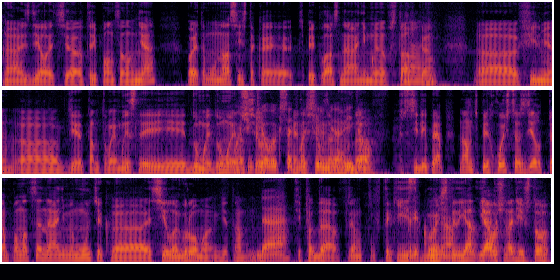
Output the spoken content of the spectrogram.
а, сделать а, три полноценных дня, поэтому у нас есть такая теперь классная аниме вставка. а, в фильме, а, где там твои мысли и думай, думай. Очень клёвый, кстати, это всё в мультфильм, я таком, видел. да, стиле. И прям нам теперь хочется сделать прям полноценный аниме-мультик э, «Сила грома», где там Да. Типа, да, прям в такие Прикольно. мечты. Я, я очень надеюсь, что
